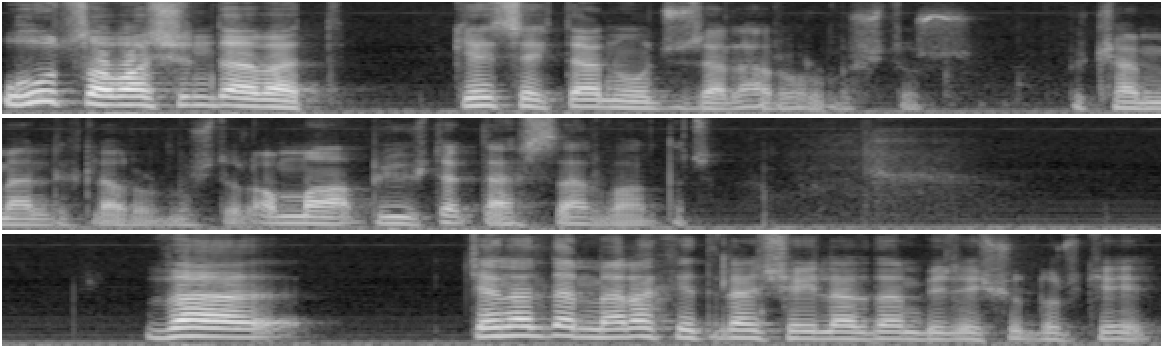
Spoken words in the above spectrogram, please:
Uhud Savaşı'nda evet gerçekten mucizeler olmuştur. Mükemmellikler olmuştur. Ama büyük de dersler vardır. Ve genelde merak edilen şeylerden biri şudur ki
